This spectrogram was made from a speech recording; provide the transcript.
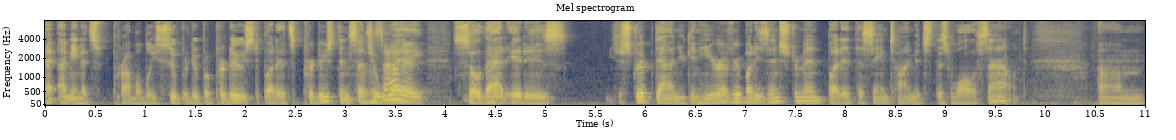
I, I mean, it's probably super duper produced, but it's produced in such Doesn't a way it. so that it is you strip down. You can hear everybody's instrument, but at the same time, it's this wall of sound. Um,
